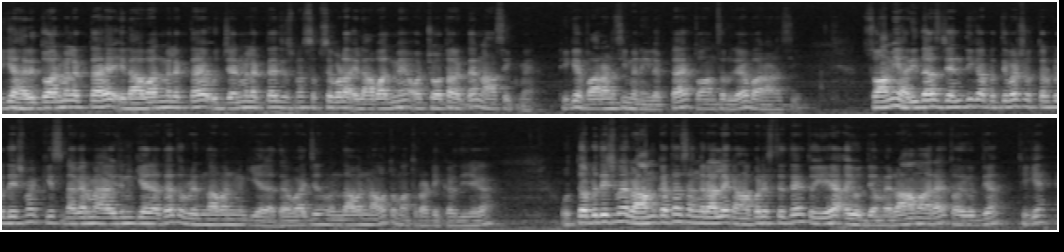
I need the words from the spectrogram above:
ठीक है, हरिद्वार में लगता है, इलाहाबाद में लगता है, उज्जैन में लगता है, जिसमें सबसे बड़ा इलाहाबाद में और चौथा लगता है नासिक में, ठीक है, वाराणसी में नहीं लगता है तो आंसर हो जाएगा वाराणसी। स्वामी हरिदास जयंती का प्रतिवर्ष उत्तर प्रदेश में किस नगर में आयोजन किया जाता है? तो वृंदावन में किया जाता है। वाइज वृंदावन ना हो तो मथुरा टिक कर दीजिएगा। उत्तर प्रदेश में रामकथा संग्रहालय कहाँ पर स्थित है? तो यह है अयोध्या में। राम आ रहा है तो अयोध्या, ठीक है।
